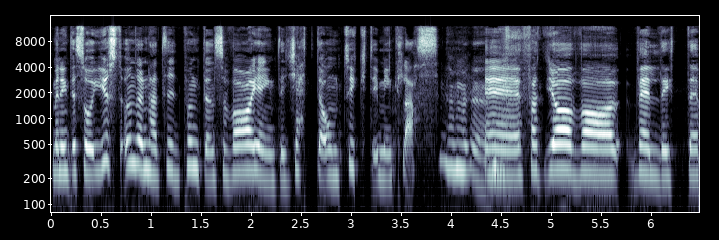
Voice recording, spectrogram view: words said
Men inte så. Just under den här tidpunkten så var jag inte jätteomtyckt i min klass. Eh, för att jag var väldigt eh,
